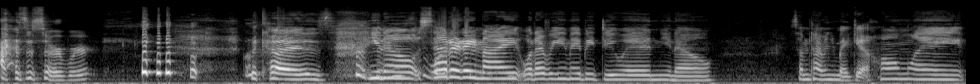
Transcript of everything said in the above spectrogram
as a server. Because, you know, Saturday night, whatever you may be doing, you know, sometimes you may get home late.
